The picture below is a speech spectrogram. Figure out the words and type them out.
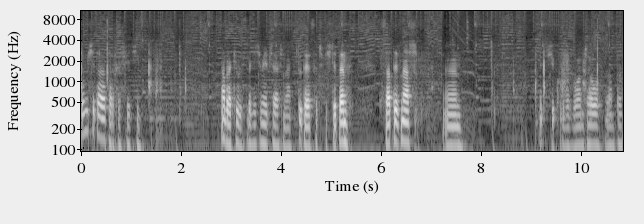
Czemu mi się ta latarka świeci? Dobra, kiul, będziecie mieli przejaśnione. Tutaj jest oczywiście ten statyw nasz. Ym, jak się kurwa wyłączało lampę?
